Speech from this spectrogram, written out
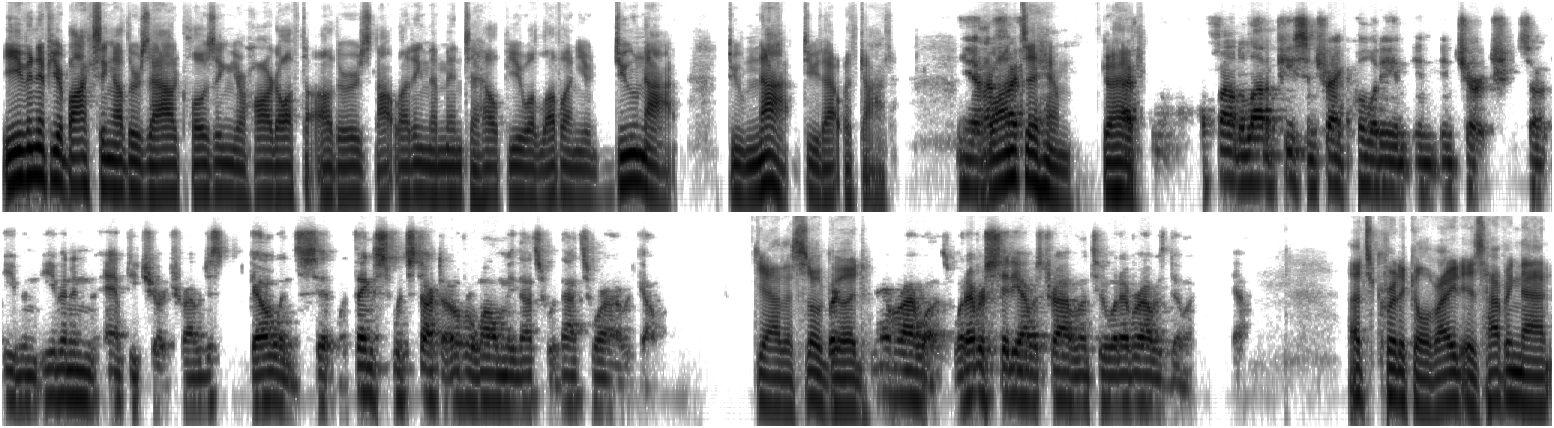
Even if you're boxing others out, closing your heart off to others, not letting them in to help you or love on you, do not, do not do that with God. Yeah, run to Him. Go ahead. I found a lot of peace and tranquility in, in, in, church. So even even in empty church, where I would just go and sit. When things would start to overwhelm me, that's where that's where I would go. Yeah, that's so good. Wherever I was, whatever city I was traveling to, whatever I was doing. Yeah. That's critical, right? Is having that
